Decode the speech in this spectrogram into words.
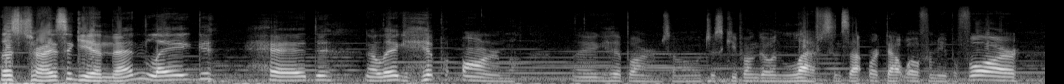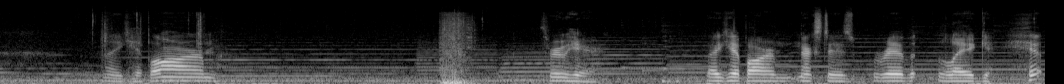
Let's try this again then. Leg, head, no, leg, hip, arm. Leg, hip, arm. So I'll just keep on going left since that worked out well for me before. Leg, hip, arm. Through here. Leg, hip, arm. Next is rib, leg, hip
